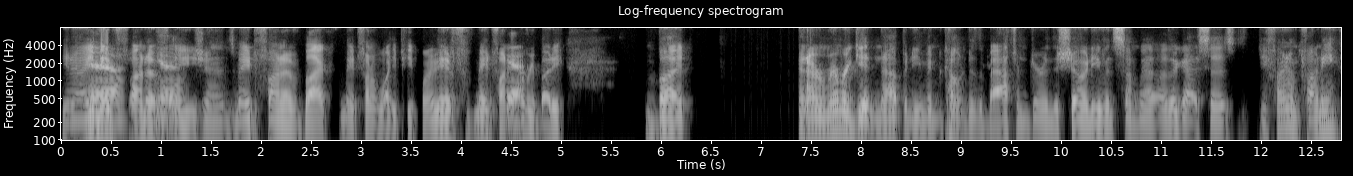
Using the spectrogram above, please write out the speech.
You know, he yeah. made fun of Asians, made fun of black, made fun of white people. He mean, made fun of everybody. But and I remember getting up and even going to the bathroom during the show, and even some other guy says, "Do you find him funny?"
